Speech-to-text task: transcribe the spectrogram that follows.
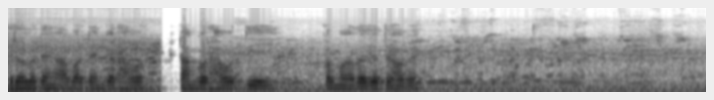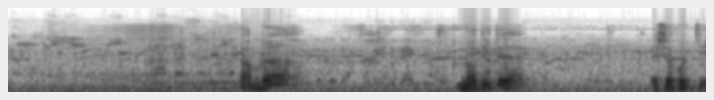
এটা হলো ট্যাং, আবার ট্যাঙ্কার হাওর, টাঙ্গর হাওর দিয়েই কলমাকান্দা যেতে হবে। আমরা নদীতে এসে পড়ছি।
